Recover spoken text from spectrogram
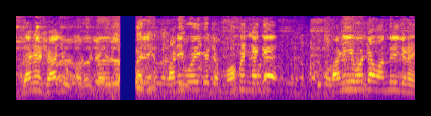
ഇതാണ് ഷാജു. പണി പോയി മോഹൻ മോഹനൊക്കെ പണി കൊണ്ടാ വന്നിരിക്കണേ.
